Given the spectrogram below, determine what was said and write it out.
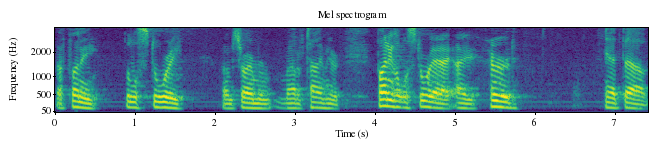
a funny little story. I'm sorry, I'm out of time here. Funny little story I, I heard at uh,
